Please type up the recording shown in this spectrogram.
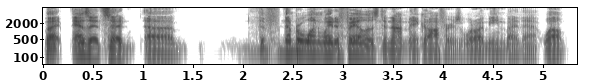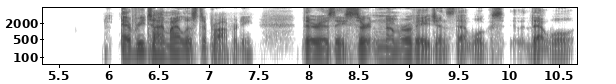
But as I said, uh, the number one way to fail is to not make offers. What do I mean by that? Well, every time I list a property, there is a certain number of agents that will, that will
